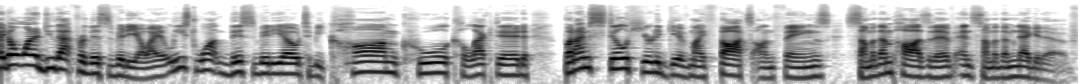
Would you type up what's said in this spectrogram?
I don't want to do that for this video. I at least want this video to be calm, cool, collected, but I'm still here to give my thoughts on things, some of them positive and some of them negative.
